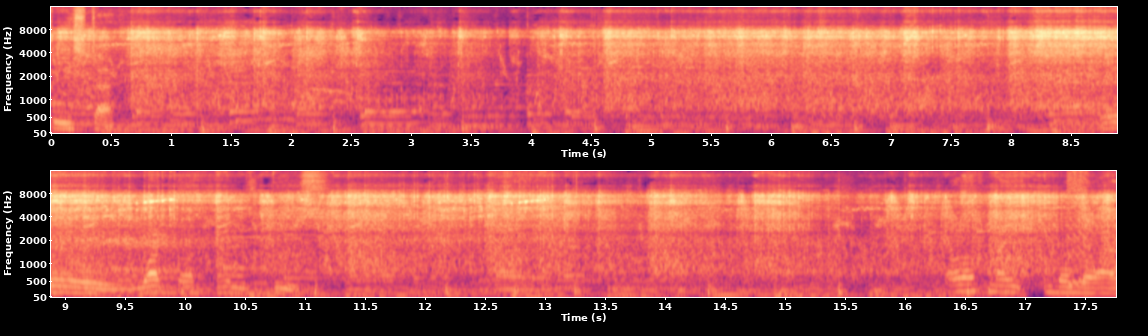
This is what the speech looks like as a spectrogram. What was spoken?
2 star. What the hell is this? Uh, all of my bomber are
